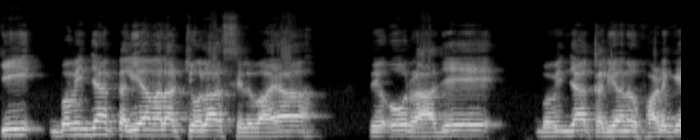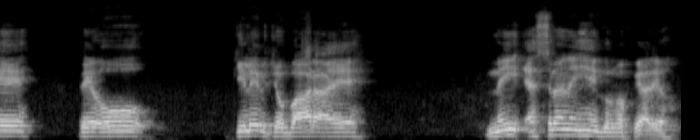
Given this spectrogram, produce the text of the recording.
ਕਿ 52 ਕਲੀਆਂ ਵਾਲਾ ਚੋਲਾ ਸਿਲਵਾਇਆ ਤੇ ਉਹ ਰਾਜੇ 52 ਕਲੀਆਂ ਨੂੰ ਫੜ ਕੇ ਤੇ ਉਹ ਕਿਲੇ ਵਿੱਚੋਂ ਬਾਹਰ ਆਏ। ਨਹੀਂ ਇਸ ਤਰ੍ਹਾਂ ਨਹੀਂ ਹੈ ਗੁਰਮੁਖ ਪਿਆਰਿਓ।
